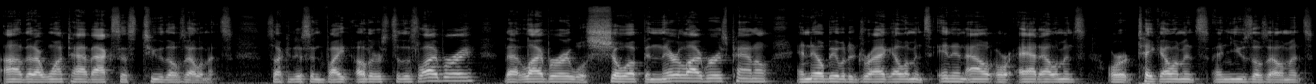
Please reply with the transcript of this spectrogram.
uh, that I want to have access to those elements. So I can just invite others to this library. That library will show up in their libraries panel and they'll be able to drag elements in and out or add elements or take elements and use those elements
